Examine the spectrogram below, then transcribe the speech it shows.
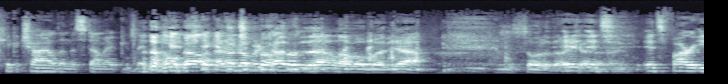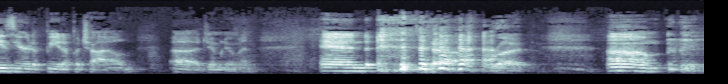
kick a child in the stomach than you can well, kick I an don't know if it comes to that level, but yeah. Sort of that It- kind it's of thing. it's far easier to beat up a child, uh, Jim Newman, and Yeah, right. um,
